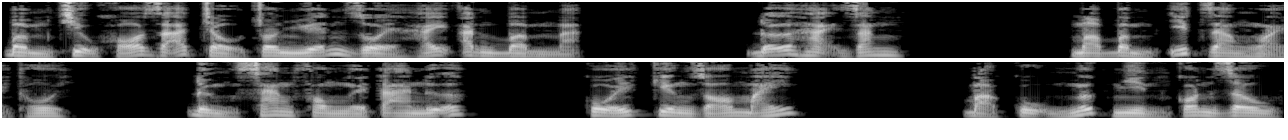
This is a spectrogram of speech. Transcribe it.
Bầm chịu khó giã trầu cho nhuyễn rồi hãy ăn bầm mà. Đỡ hại răng. Mà bầm ít ra ngoài thôi. Đừng sang phòng người ta nữa. Cô ấy kiêng gió máy. Bà cụ ngước nhìn con dâu,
